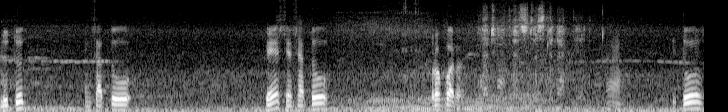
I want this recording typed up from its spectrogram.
bluetooth. Yang satu base yang satu rover. Nah itu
